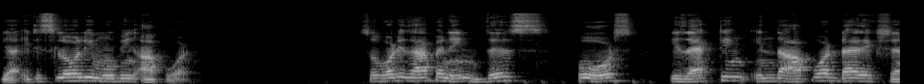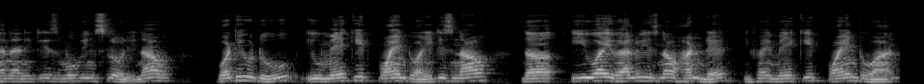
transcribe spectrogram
Yeah it is slowly moving upward. So what is happening? This force is acting in the upward direction and it is moving slowly. Now what you do you make it 0.1 it is now the ey value is now 100 if i make it 0.1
